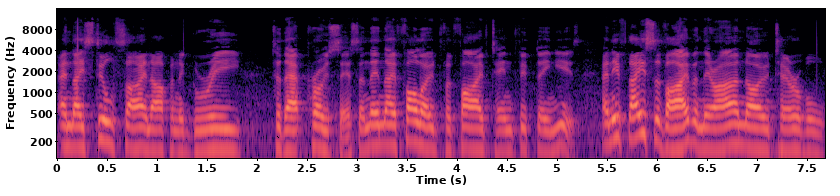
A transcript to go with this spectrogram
and they still sign up and agree to that process. And then they're followed for 5, 10, 15 years. And if they survive and there are no terrible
